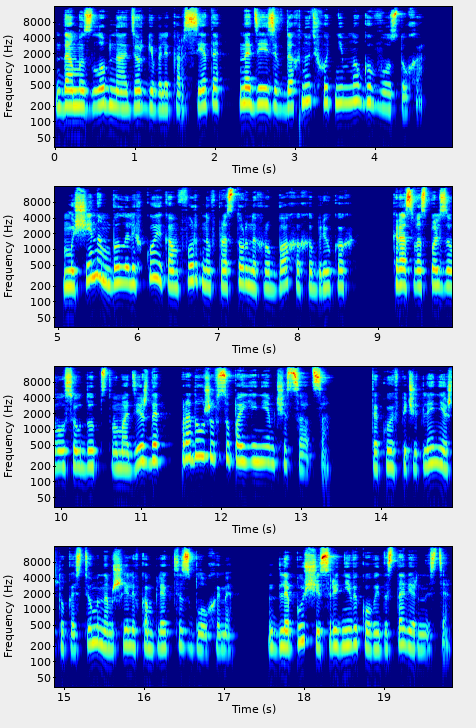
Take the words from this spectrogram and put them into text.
Дамы злобно одергивали корсеты, надеясь вдохнуть хоть немного воздуха. Мужчинам было легко и комфортно в просторных рубахах и брюках. Крас воспользовался удобством одежды, продолжив с упоением чесаться. Такое впечатление, что костюмы нам шили в комплекте с блохами. Для пущей средневековой достоверности.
